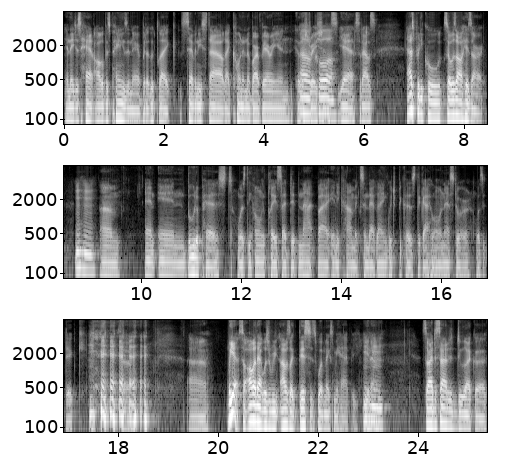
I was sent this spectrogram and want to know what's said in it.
and they just had all of his paintings in there, but it looked like '70s style, like Conan the Barbarian illustrations. Oh, cool. Yeah, so that was that was pretty cool. So it was all his art. Mm-hmm. Um, and in Budapest was the only place I did not buy any comics in that language because the guy who owned that store was a dick. So, uh, but yeah, so all of that was re- I was like, this is what makes me happy, you know. Mhm. So I decided to do like a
